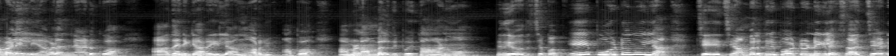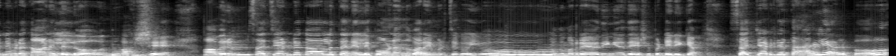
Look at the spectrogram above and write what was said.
അവളില്ലേ അവൾ എന്നെ അടുക്കുക അതെനിക്കറിയില്ല എന്ന് പറഞ്ഞു. അപ്പോൾ അവൾ അമ്പലത്തിൽ പോയി കാണുമോ എന്ന് ചോദിച്ചപ്പം ഏയ് പോയിട്ടൊന്നുമില്ല. ചേച്ചി അമ്പലത്തിൽ പോയിട്ടുണ്ടെങ്കിൽ സച്ചേട്ടൻ ഇവിടെ കാണില്ലല്ലോ? എന്ന് പക്ഷേ അവരും സച്ചേട്ടന്റെ കാറിൽ തന്നെയല്ലേ പോകണമെന്ന് പറയുമ്പോഴത്തേക്കും അയ്യോ എന്ന് പറഞ്ഞു രേവതി ഇങ്ങനെ ദേഷ്യപ്പെട്ടിരിക്കാം. സച്ചേട്ടന്റെ കാറിലേ അവൾ പോവും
